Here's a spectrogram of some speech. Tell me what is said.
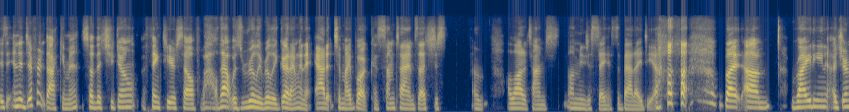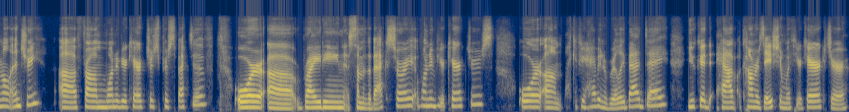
is in a different document so that you don't think to yourself, wow, that was really, really good. I'm going to add it to my book because sometimes that's just a, a, lot of times, let me just say it's a bad idea. but um, writing a journal entry uh, from one of your characters' perspective, or uh, writing some of the backstory of one of your characters, or um, like if you're having a really bad day, you could have a conversation with your character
